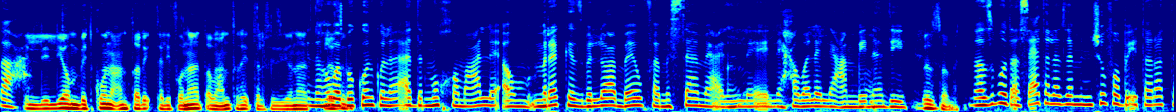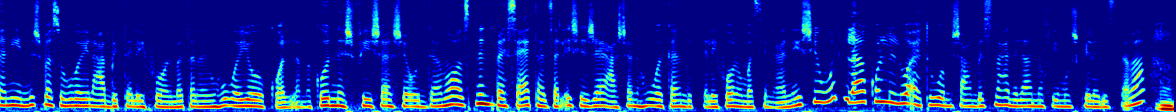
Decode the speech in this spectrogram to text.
صح. اللي اليوم بتكون عن طريق تليفونات أو عن طريق تلفزيونات. إنه هو لازم- بيكون كل قادر مخه معلق أو مركز باللعبة فمش سامع اللي اللي حواليه اللي عم بيناديه. بالضبط. مظبوط. ساعتها لازم نشوفه بإطارات تانيين مش بس هو يلعب بالتليفون مثلا وهو ياكل لما كناش في شاشة قدامه. بس ننتبه ساعتها إذا الإشي جاي عشان هو كان بالتليفون وما سمعنيش ولا كل الوقت هو مش عم بيسمعني لأنه في مشكلة بالسمع مم.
